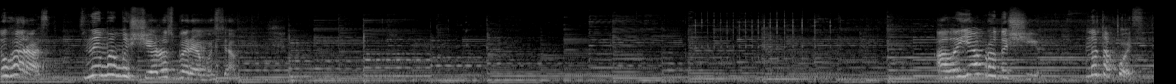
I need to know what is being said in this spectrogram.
Ну, гаразд, з ними ми ще розберемося. Але я про дощі. Ну так ось.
